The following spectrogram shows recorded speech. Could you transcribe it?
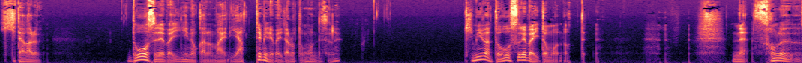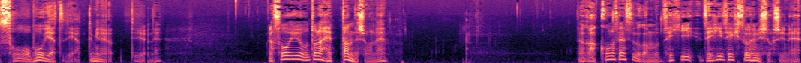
聞きたがる。どうすればいいのかの前にやってみればいいだろうと思うんですよね。君はどうすればいいと思うのって。ね、それ、そう思うやつでやってみなよっていうね。そういう大人減ったんでしょうね。学校の先生とかもぜひ、ぜひぜひそういう風にしてほしいね。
